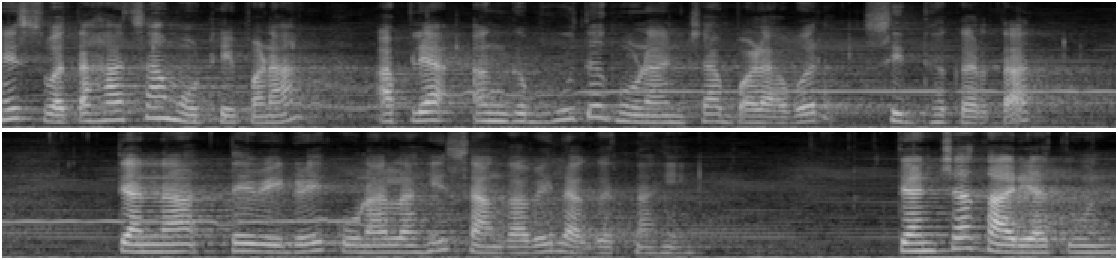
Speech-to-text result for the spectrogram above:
हे स्वतःचा मोठेपणा आपल्या अंगभूत गुणांच्या बळावर सिद्ध करतात. त्यांना ते वेगळे कोणालाही सांगावे लागत नाही. त्यांच्या कार्यातून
